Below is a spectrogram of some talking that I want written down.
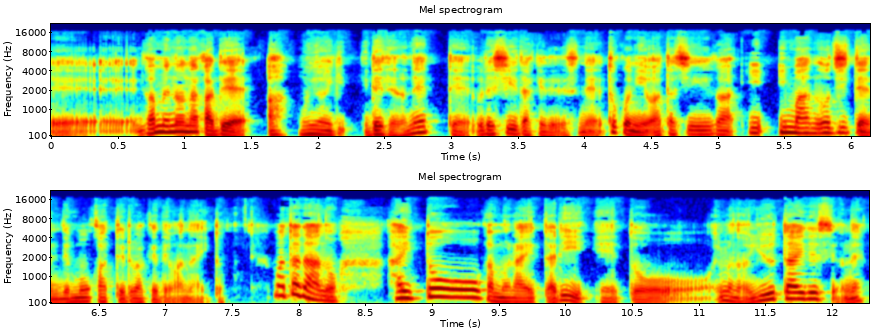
えー、画面の中で、あ、運用益出てるねって嬉しいだけでですね、特に私が今の時点で儲かってるわけではないと。まあ、ただ、あの、配当がもらえたり、えっ、ー、と、今の優待ですよね。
